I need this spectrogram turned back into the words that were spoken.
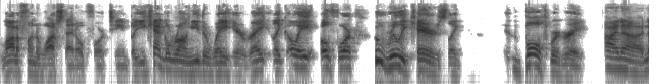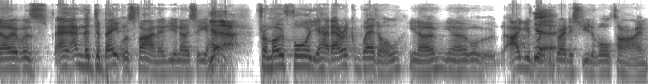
A lot of fun to watch that 04 team. But you can't go wrong either way here, right? Like 08, 04, who really cares? Like both were great. I know. No, it was, and, and the debate was fun. And, you know, so you had Yeah. From 04, you had Eric Weddle, you know, you know, arguably Yeah. the greatest Ute of all time.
